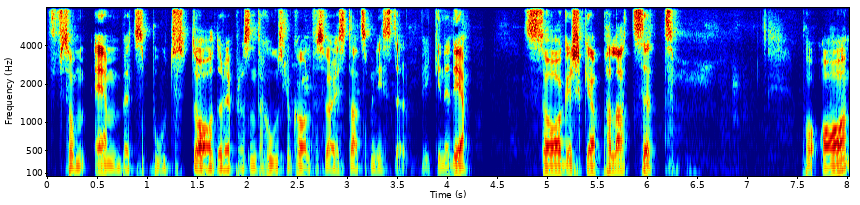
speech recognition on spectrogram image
som ämbetsbostad och representationslokal för Sveriges statsminister? Vilken är det? Sagerska palatset på A.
